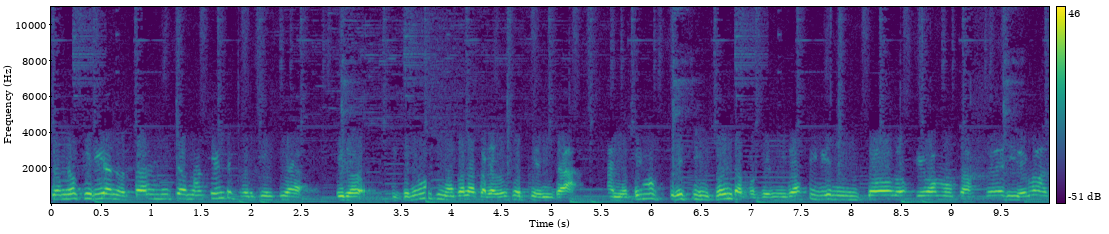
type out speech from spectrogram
Yo no quería anotar mucha más gente porque decía, pero si tenemos una sala para 280, anotemos 350 porque mirá si vienen todos, qué vamos a hacer y demás.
